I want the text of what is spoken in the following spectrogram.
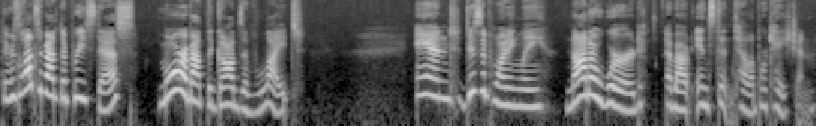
There was lots about the priestess, more about the gods of light, and, disappointingly, not a word about instant teleportation.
